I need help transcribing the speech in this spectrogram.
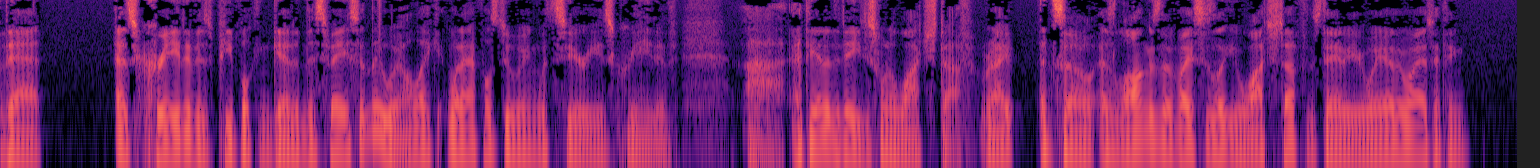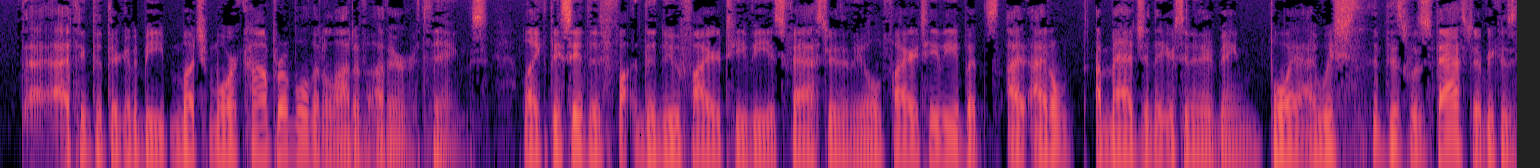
that as creative as people can get in this space, and they will, like what Apple's doing with Siri is creative. Uh, at the end of the day, you just want to watch stuff, right? And so, as long as the devices let you watch stuff and stay out of your way, otherwise, I think I think that they're going to be much more comparable than a lot of other things. Like they say, the the new Fire TV is faster than the old Fire TV, but I, I don't imagine that you're sitting there being, "Boy, I wish that this was faster," because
